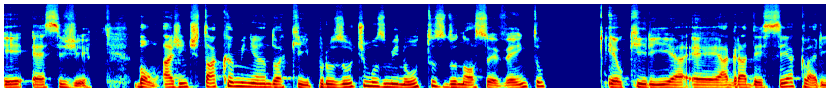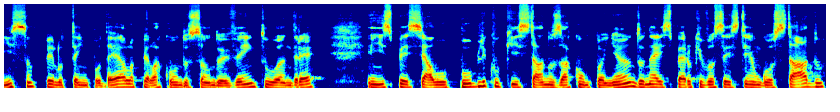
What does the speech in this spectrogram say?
ESG. Bom, a gente está caminhando aqui para os últimos minutos do nosso evento. Eu queria é, agradecer a Clarissa pelo tempo dela, pela condução do evento, o André, em especial o público que está nos acompanhando, né? Espero que vocês tenham gostado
